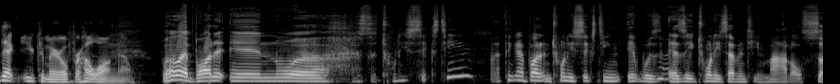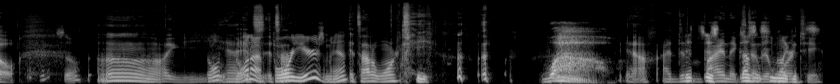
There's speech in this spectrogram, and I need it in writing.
that your Camaro for how long now? Well, I bought it in uh, is it 2016? I think I bought it in 2016. It was as a 2017 model, so So uh, yeah, going it's, on four out, years, man. It's out of warranty. Wow. yeah, I didn't buy an doesn't extended like warranty. it's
